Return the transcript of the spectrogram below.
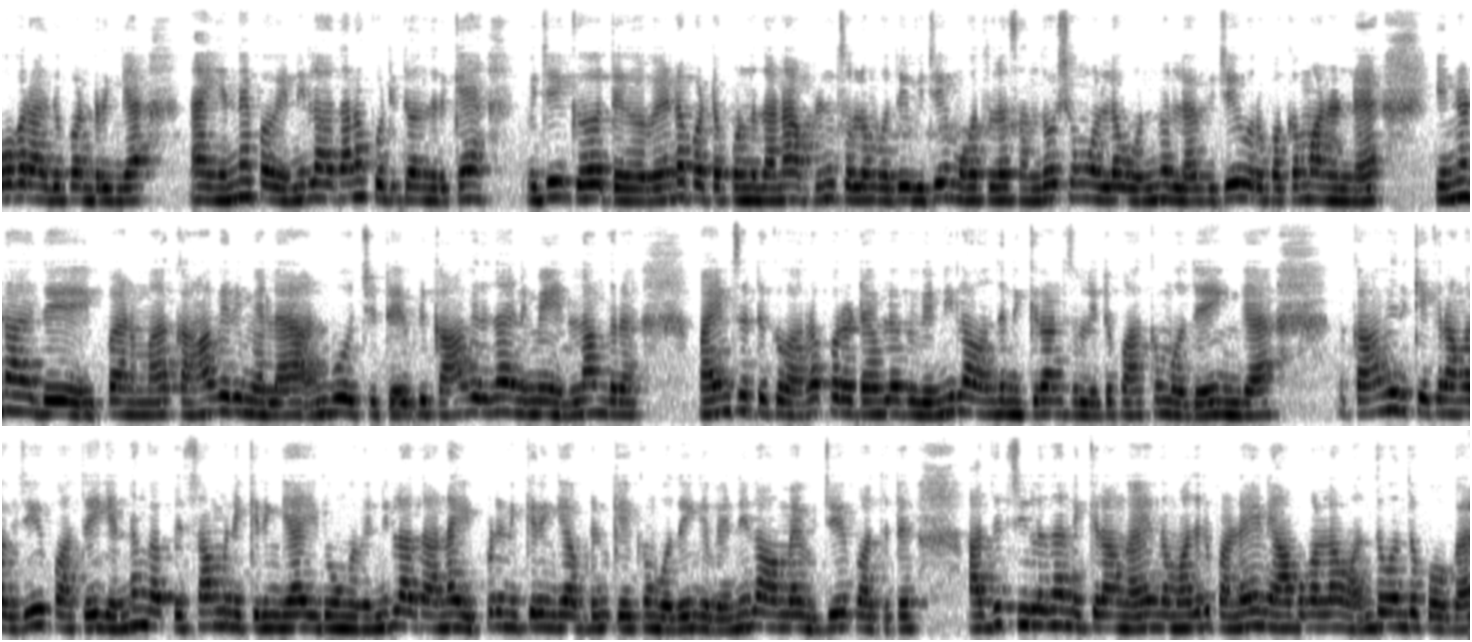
ஓவராக இது பண்ணுறீங்க நான் என்ன இப்போ வெண்ணிலா தானே கூட்டிகிட்டு வந்திருக்கேன். விஜய்க்கு தே வேண்டப்பட்ட பொண்ணு தானே அப்படின்னு சொல்லும்போது விஜய் முகத்தில் சந்தோஷமும் இல்லை ஒன்றும் இல்லை. விஜய் ஒரு பக்கமாக நின்று என்னடா இது? இப்போ நம்ம காவேரி மேலே அன்பு வச்சுட்டு இப்படி காவேரி தான் இனிமேல் எல்லாங்கிற மைண்ட் செட்டுக்கு வரப்போகிற டைமில் இப்போ வெண்ணிலா வந்து நிற்கிறான்னு சொல்லிட்டு பார்க்கும்போது இங்கே காவேரி கேட்குறாங்க விஜய் பார்த்து என்னங்க பேசாமல் நிற்கிறீங்க இது உங்கள் வெண்ணிலா தானே இப்படி நிற்கிறீங்க அப்படின்னு அப்படின்னு கேட்கும்போது இங்கே வெண்ணிலாவுமே விஜயை பார்த்துட்டு அதிர்ச்சியில் தான் நிற்கிறாங்க இந்த மாதிரி பழைய ஞாபகம்லாம் வந்து வந்து போக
